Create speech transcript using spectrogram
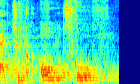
back to the old school.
